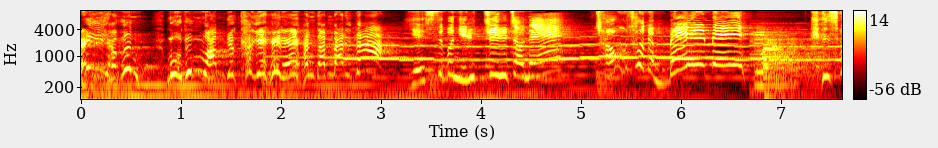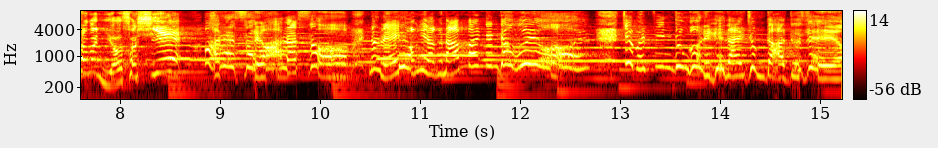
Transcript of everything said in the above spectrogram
A형은 뭐든 완벽하게 해내야 한단 말이다. 예습은 일주일 전에, 청소는 매일매일. 기상은 6시에. 알았어요, 알았어. 난 A형이랑은 안 맞는다고요. 제발 빈둥거리게 날 좀 놔두세요.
